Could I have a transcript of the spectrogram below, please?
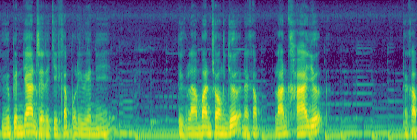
ถือเป็นย่านเศรษฐกิจครับบริเวณนี้ ตึกรามบ้านช่องเยอะนะครับ ร้านค้าเยอะนะครับ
